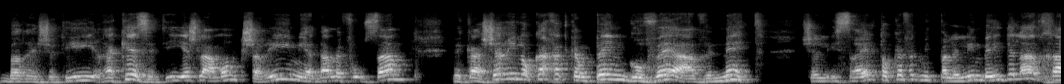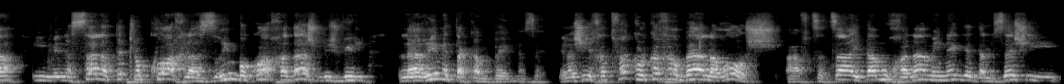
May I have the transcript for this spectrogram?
ברשת, היא רכזת, היא יש לה המון קשרים, היא אדם מפורסם וכאשר היא לוקחת קמפיין גובע ומת של ישראל תוקפת מתפללים בעיד אל אדחא, היא מנסה לתת לו כוח, להזרים בו כוח חדש בשביל להרים את הקמפיין הזה, אלא שהיא חטפה כל כך הרבה על הראש, ההפצצה הייתה מוכנה מנגד על זה שהיא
